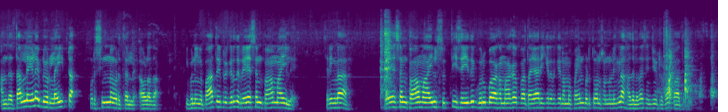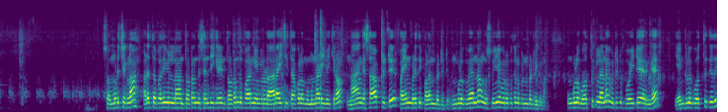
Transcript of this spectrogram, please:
அந்த தல்லையில் இப்படி ஒரு லைட்டாக ஒரு சின்ன ஒரு தள்ளு அவ்வளோதான் இப்போ நீங்கள் பார்த்துட்டு இருக்கிறது ரேஷன் பாம் ஆயில் சரிங்களா? ரேஷன் பாம் ஆயில் சுத்தி செய்து குருபாகமாக இப்போ தயாரிக்கிறதுக்கு நம்ம பயன்படுத்துவோம்னு சொன்னோம் இல்லைங்களா? அதில் தான் செஞ்சுக்கிட்டு இருக்கோம் பார்த்துக்கோங்க ஸோ முடிச்சுக்கலாம். அடுத்த பதிவில் நான் தொடர்ந்து சந்திக்கிறேன். தொடர்ந்து பாருங்கள் எங்களோட ஆராய்ச்சி தகவல் உங்கள் முன்னாடி வைக்கிறோம். நாங்கள் சாப்பிட்டுட்டு பயன்படுத்தி பலன் பெற்றுட்டு. உங்களுக்கு வேணால் உங்கள் சுய விருப்பத்தில் பின்பற்றிக்கணும் உங்களுக்கு ஒத்துக்கலைன்னா விட்டுட்டு போயிட்டே இருங்க. எங்களுக்கு ஒத்துக்குது.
